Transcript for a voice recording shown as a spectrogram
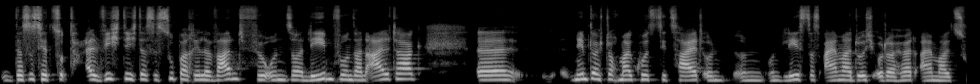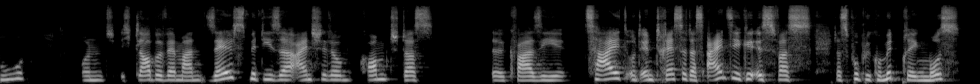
das ist jetzt total wichtig, das ist super relevant für unser Leben, für unseren Alltag. Äh, nehmt euch doch mal kurz die Zeit und, und, und lest das einmal durch oder hört einmal zu. Und ich glaube, wenn man selbst mit dieser Einstellung kommt, dass äh, quasi Zeit und Interesse das Einzige ist, was das Publikum mitbringen muss,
